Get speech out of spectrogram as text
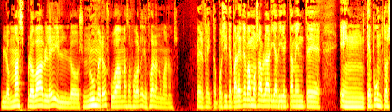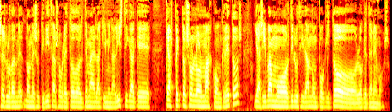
lo más probable y los números jugaban más a favor de que fueran humanos. Perfecto, pues si te parece vamos a hablar ya directamente en qué puntos es lo donde, donde se utiliza sobre todo el tema de la criminalística, qué, qué aspectos son los más concretos y así vamos dilucidando un poquito lo que tenemos.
